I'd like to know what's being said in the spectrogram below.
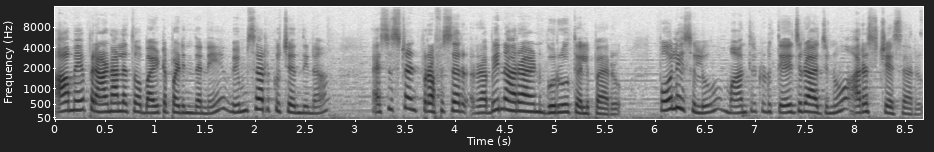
ఆమె ప్రాణాలతో బయటపడిందని విమ్సర్కు చెందిన అసిస్టెంట్ ప్రొఫెసర్ రవినారాయణ్ గురు తెలిపారు. పోలీసులు మాంత్రికుడు తేజరాజ్ను అరెస్ట్ చేశారు.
